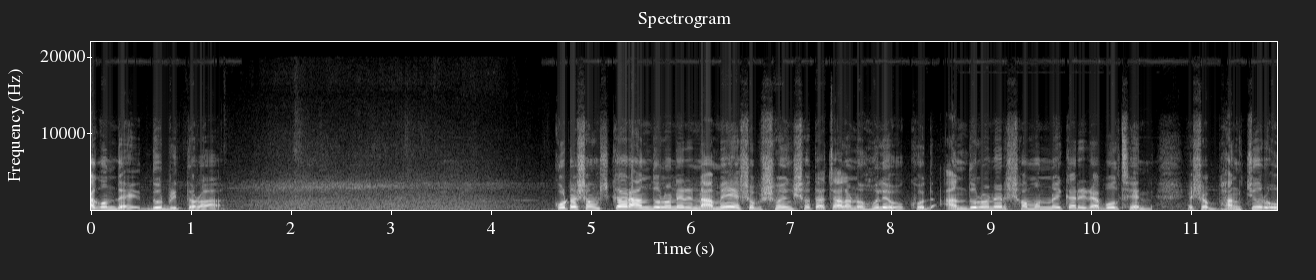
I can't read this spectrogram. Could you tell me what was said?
আগুন দেয় দুর্বৃত্তরা। কোটা সংস্কার আন্দোলনের নামে এসব সহিংসতা চালানো হলেও খোদ আন্দোলনের সমন্বয়কারীরা বলছেন, এসব ভাঙচুর ও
